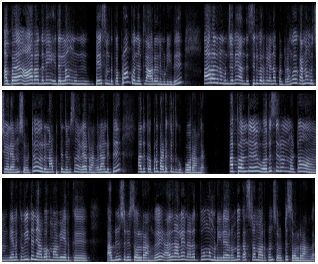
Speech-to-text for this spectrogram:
அப்ப ஆராதனை இதெல்லாம் முன் பேசுனதுக்கு அப்புறம் கொஞ்ச நேரத்துல ஆராதனை முடியுது. ஆராதனை முடிஞ்சோடனே அந்த சிறுவர்கள் என்ன பண்றாங்க கண்ணாமூச்சி விளையாடணும்னு சொல்லிட்டு ஒரு நாற்பத்தஞ்சு நிமிஷம் விளையாடுறாங்க. விளையாண்டுட்டு அதுக்கப்புறம் படுக்கிறதுக்கு போறாங்க. அப்ப வந்து ஒரு சிறுவன் மட்டும் எனக்கு வீட்டு ஞாபகமாவே இருக்கு அப்படின்னு சொல்லி சொல்றாங்க. அதனால என்னால தூங்க முடியல ரொம்ப கஷ்டமா இருக்குன்னு சொல்லிட்டு சொல்றாங்க.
